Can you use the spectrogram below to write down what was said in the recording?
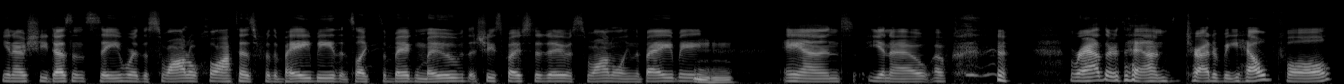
You know, she doesn't see where the swaddle cloth is for the baby. That's like the big move that she's supposed to do is swaddling the baby. Mhm. And, you know, of rather than try to be helpful,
